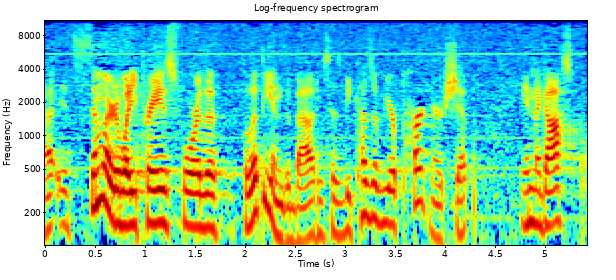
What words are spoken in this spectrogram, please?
Uh, it's similar to what he prays for the Philippians about. He says, because of your partnership in the gospel.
